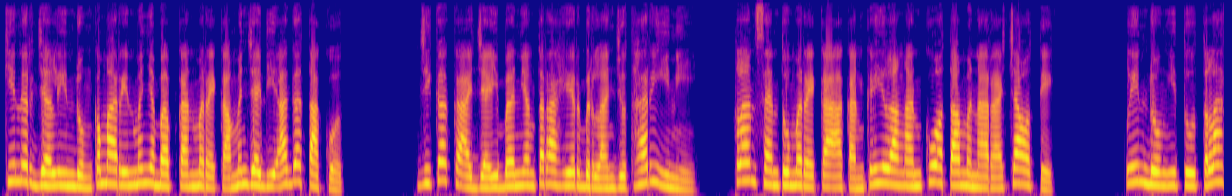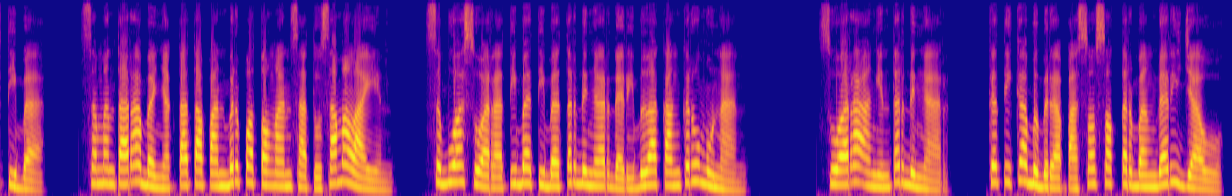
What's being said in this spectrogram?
kinerja Lindung kemarin menyebabkan mereka menjadi agak takut. Jika keajaiban yang terakhir berlanjut hari ini, klan Sentu mereka akan kehilangan kuota menara Chaotic. Lindung itu telah tiba. Sementara banyak tatapan berpotongan satu sama lain. Sebuah suara tiba-tiba terdengar dari belakang kerumunan. Suara angin terdengar. Ketika beberapa sosok terbang dari jauh.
